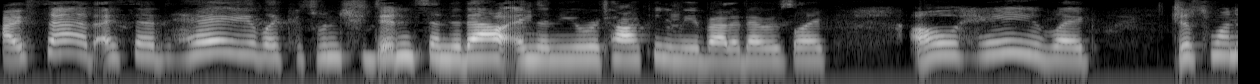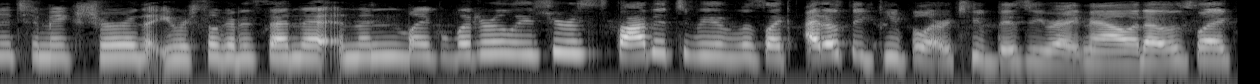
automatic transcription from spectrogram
I said, I said, hey, like, because when she didn't send it out, and then you were talking to me about it, I was like, oh, hey, like, just wanted to make sure that you were still going to send it. And then, like, literally, she responded to me and was like, I don't think people are too busy right now. And I was like,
